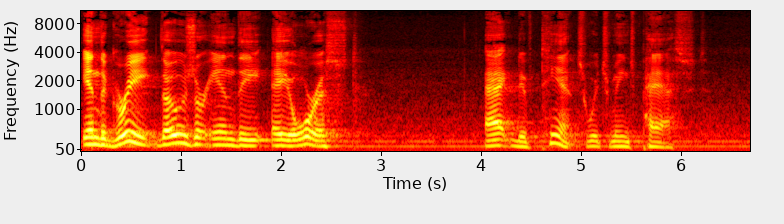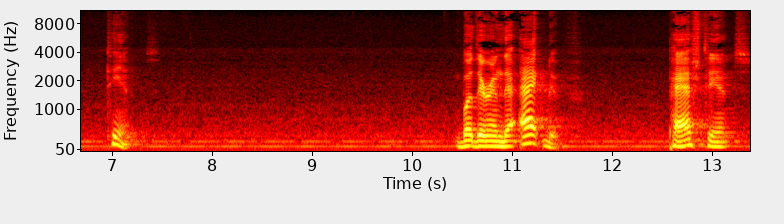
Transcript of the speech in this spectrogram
In the Greek, those are in the aorist active tense, which means past tense. But they're in the active, past tense,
